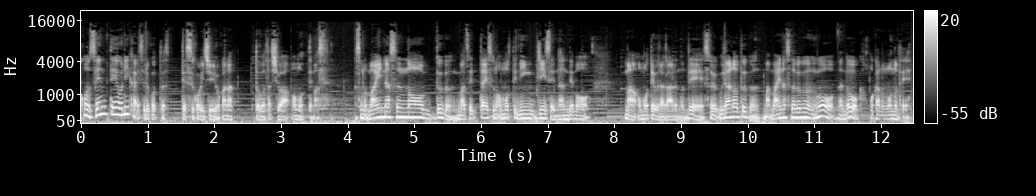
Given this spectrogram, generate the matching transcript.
この前提を理解することってすごい重要かなと私は思ってます。そのマイナスの部分、まあ、絶対その表人人生何でも、まあ、表裏があるので、そういう裏の部分、まあ、マイナスの部分をどう他のもので、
